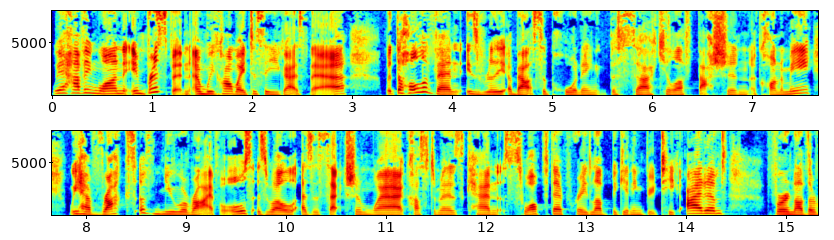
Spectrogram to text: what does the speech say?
we're having one in Brisbane and we can't wait to see you guys there. But the whole event is really about supporting the circular fashion economy. We have racks of new arrivals as well as a section where customers can swap their pre-loved beginning boutique items for another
